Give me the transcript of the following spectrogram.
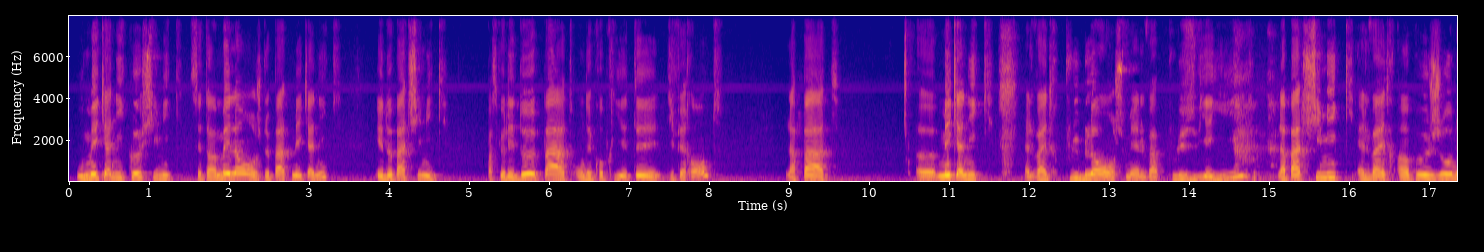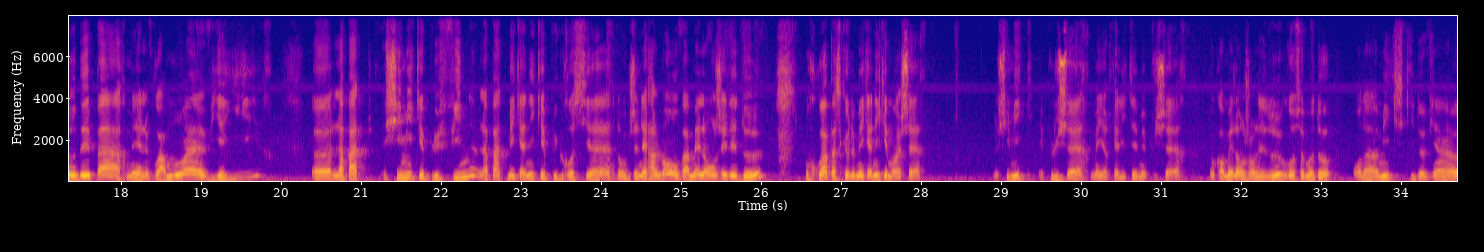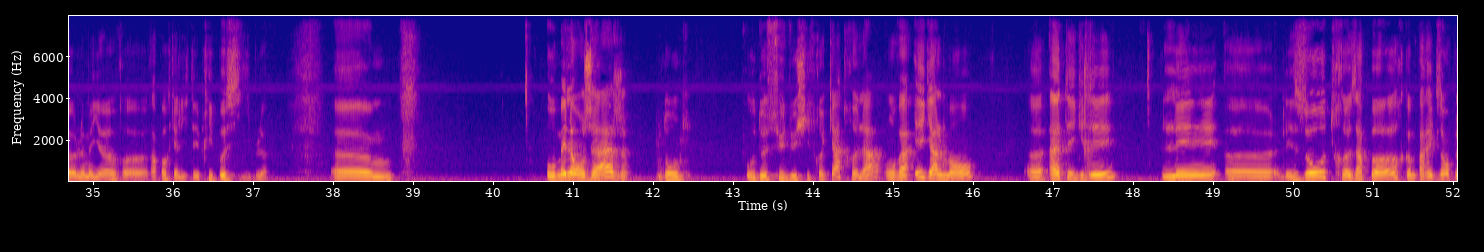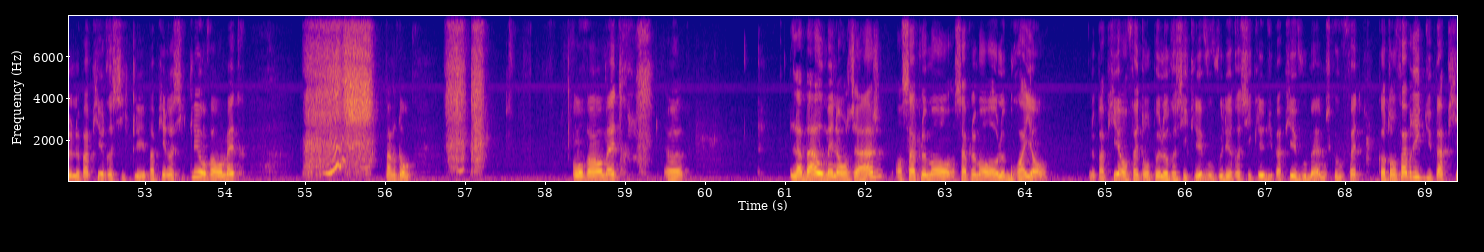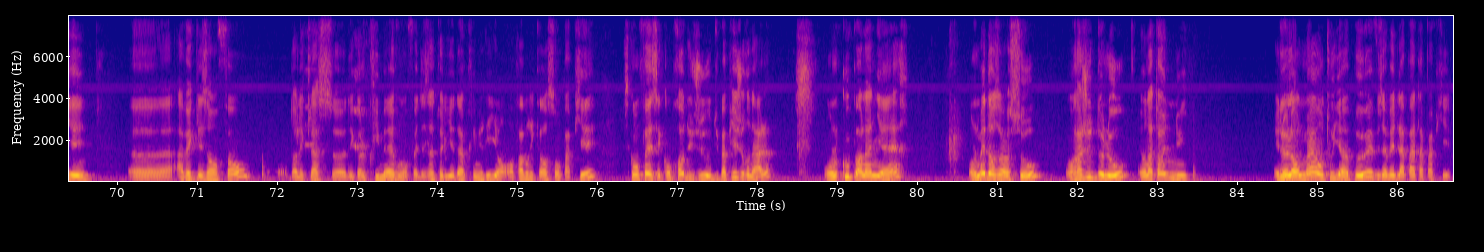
ou mécanico-chimique. C'est un mélange de pâte mécanique et de pâte chimique. Parce que les deux pâtes ont des propriétés différentes. La pâte euh, mécanique, elle va être plus blanche, mais elle va plus vieillir. La pâte chimique, elle va être un peu jaune au départ, mais elle va moins vieillir. Euh, la pâte chimique est plus fine, la pâte mécanique est plus grossière. Donc généralement, on va mélanger les deux. Pourquoi? Parce que le mécanique est moins cher. Le chimique est plus cher, meilleure qualité mais plus cher. Donc en mélangeant les deux, grosso modo, on a un mix qui devient euh, le meilleur rapport qualité-prix possible au mélangeage, donc au-dessus du chiffre 4 là, on va également euh, intégrer les, euh, les autres apports, comme par exemple le papier recyclé. Papier recyclé, on va en mettre... Pardon. On va en mettre euh, là-bas au mélangeage, en simplement, simplement en le broyant. Le papier, en fait, on peut le recycler. Vous voulez recycler du papier vous-même, ce que vous faites. Quand on fabrique du papier euh, avec les enfants, dans les classes d'école primaire où on fait des ateliers d'imprimerie en, fabriquant son papier, ce qu'on fait, c'est qu'on prend du, papier journal, on le coupe en lanière, on le met dans un seau, on rajoute de l'eau et on attend une nuit. Et le lendemain, on touille un peu et vous avez de la pâte à papier.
